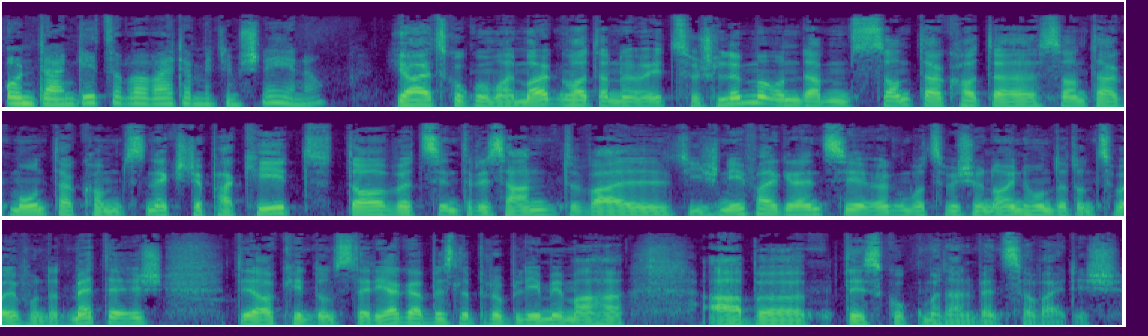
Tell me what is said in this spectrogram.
Und dann geht's aber weiter mit dem Schnee, ne? Ja, jetzt gucken wir mal. Morgen hat er noch nicht so schlimm und am Sonntag hat er, Sonntag, Montag kommt das nächste Paket. Da wird's interessant, weil die Schneefallgrenze irgendwo zwischen 900 und 1200 Meter ist. Da könnte uns der Jäger ein bisschen Probleme machen, aber das gucken wir dann, wenn's soweit ist.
